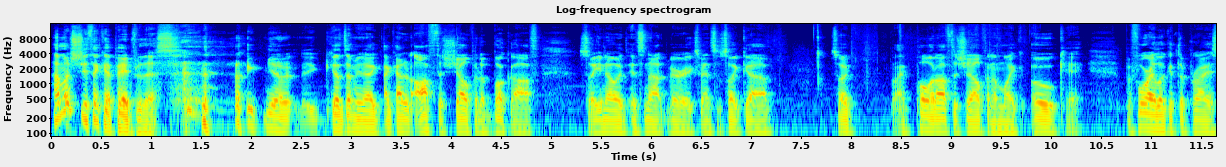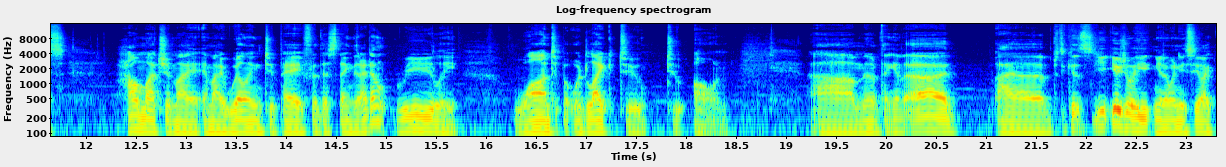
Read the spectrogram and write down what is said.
How much do you think I paid for this? like, you know, because I mean, I, I got it off the shelf at a book off, so you know it, it's not very expensive. It's like, uh, so I, I pull it off the shelf and I'm like, okay, before I look at the price, how much am I am I willing to pay for this thing that I don't really want but would like to to own? Um, and I'm thinking, uh, uh, because usually, you know, when you see like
